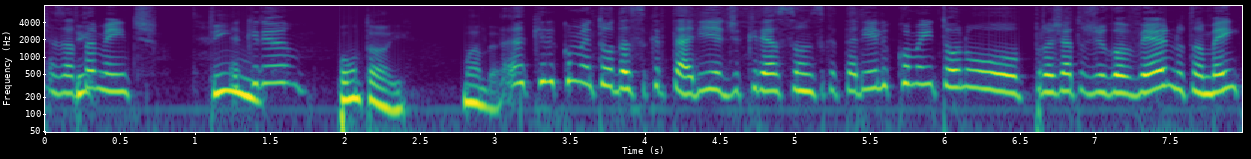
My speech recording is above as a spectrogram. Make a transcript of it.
Exatamente. Tem. Eu queria. Ponta aí. Manda. É que ele comentou da Secretaria, de criação da Secretaria, ele comentou no projeto de governo também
